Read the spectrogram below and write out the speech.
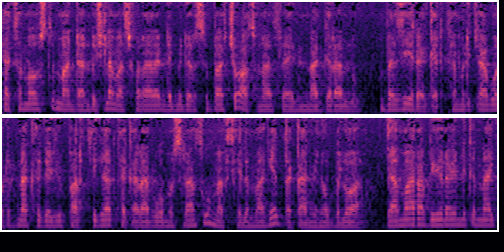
ከተማ ውስጥም አንዳንዶች ላይ ማስፈራሪያ እንደሚደርስባቸው አቶ ናትናኤል ይናገራሉ። በዚህ ረገድ ከምርጫ ቦርድና ከገዢው ፓርቲ ጋር ተቀራርቦ መስራቱ መፍትሄ ለማግኘት ጠቃሚ ነው ብለዋል። የአማራ ብሔራዊ ንቅናቄ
